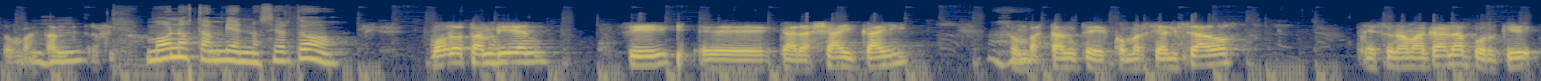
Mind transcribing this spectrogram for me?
son bastante traficados. Monos también, ¿no es cierto? Monos también, sí, eh, carayá y son bastante comercializados. Es una macana porque...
